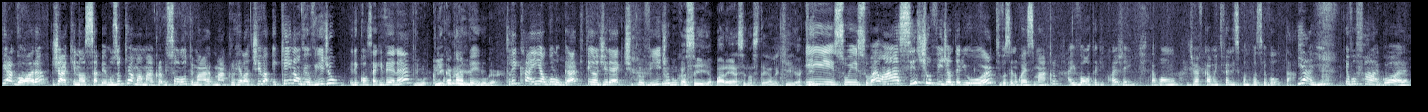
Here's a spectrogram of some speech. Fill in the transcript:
E agora, já que nós sabemos o que é uma macro absoluta e uma macro relativa, e quem não viu o vídeo, ele consegue ver, né? Clica aí no ele. lugar. Clica aí em algum lugar que tenha o direct pro vídeo. Eu nunca sei, aparece nas telas aqui. aqui. Isso, isso. Vai lá, assiste o vídeo anterior, se você não conhece macro, aí volta aqui com a gente, tá bom? A gente vai ficar muito feliz quando você voltar. E aí, eu vou falar agora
